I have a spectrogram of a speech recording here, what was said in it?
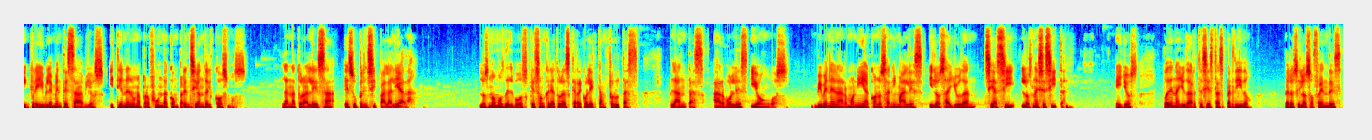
increíblemente sabios y tienen una profunda comprensión del cosmos. La naturaleza es su principal aliada. Los gnomos del bosque son criaturas que recolectan frutas, plantas, árboles y hongos. Viven en armonía con los animales y los ayudan si así los necesitan. Ellos pueden ayudarte si estás perdido, pero si los ofendes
